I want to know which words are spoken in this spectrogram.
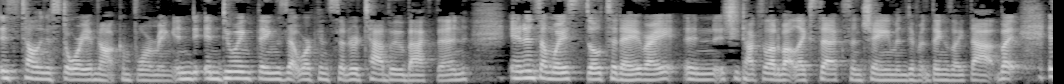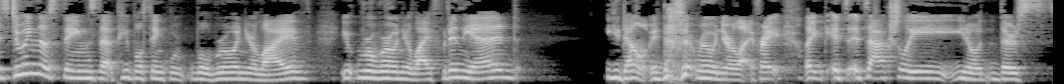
is telling a story of not conforming and, and doing things that were considered taboo back then. And in some ways still today, right? And she talks a lot about like sex and shame and different things like that. But it's doing those things that people think will, will ruin your life, will ruin your life. But in the end, you don't. It doesn't ruin your life, right? Like it's, it's actually, you know, there's,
